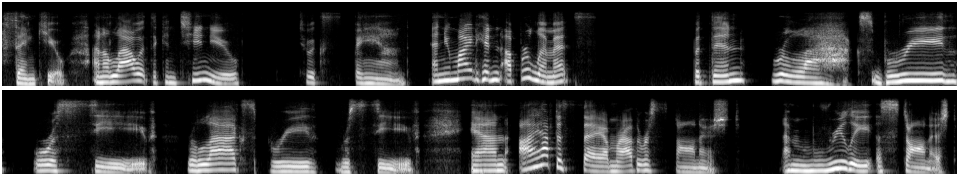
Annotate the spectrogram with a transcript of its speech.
thank you, and allow it to continue to expand. And you might hit an upper limits, but then relax, breathe, receive. Relax, breathe, receive. And I have to say, I'm rather astonished. I'm really astonished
